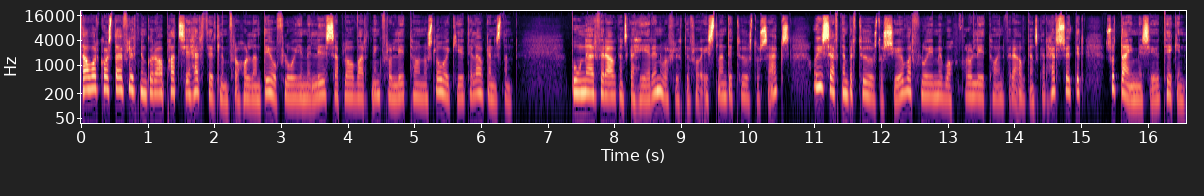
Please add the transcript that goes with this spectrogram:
Þá var kostaði flutningur á Apache herþyrlum frá Hollandi og flóið með liðsapla og varning frá Litáin og Slovakíu til Afganistan. Búnaðar fyrir afganska herin var fluttið frá Íslandi 2006 og í september 2007 var flóið með vopn frá Litáin fyrir afganskar hersveitir svo dæmi séu tekinn.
